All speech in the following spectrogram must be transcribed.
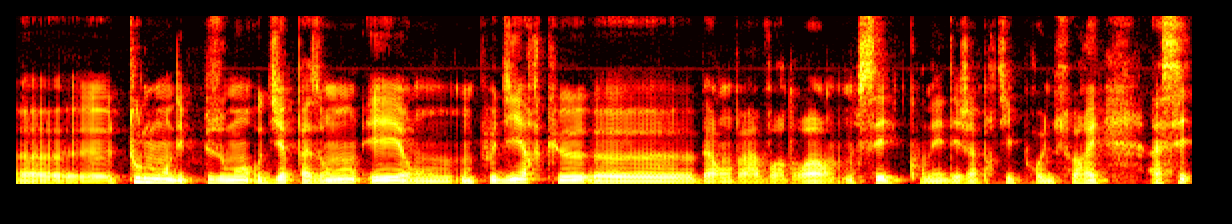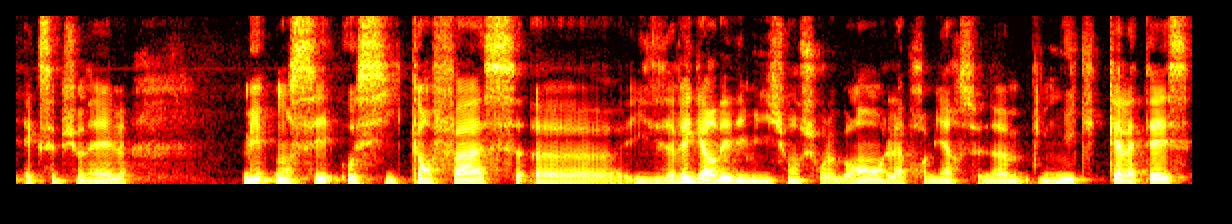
euh, tout le monde est plus ou moins au diapason et on, on peut dire que euh, ben, on va avoir droit, on sait qu'on est déjà parti pour une soirée assez exceptionnelle. Mais on sait aussi qu'en face, euh, ils avaient gardé des munitions sur le banc. La première se nomme Nick Calates.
